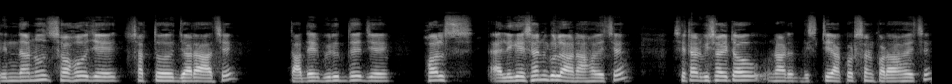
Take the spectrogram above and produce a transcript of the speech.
ইন্দ্রানুজ সহ যে ছাত্র যারা আছে, তাদের বিরুদ্ধে যে ফলস অ্যালিগেশনগুলো আনা হয়েছে, সেটার বিষয়টাও ওনার দৃষ্টি আকর্ষণ করা হয়েছে।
